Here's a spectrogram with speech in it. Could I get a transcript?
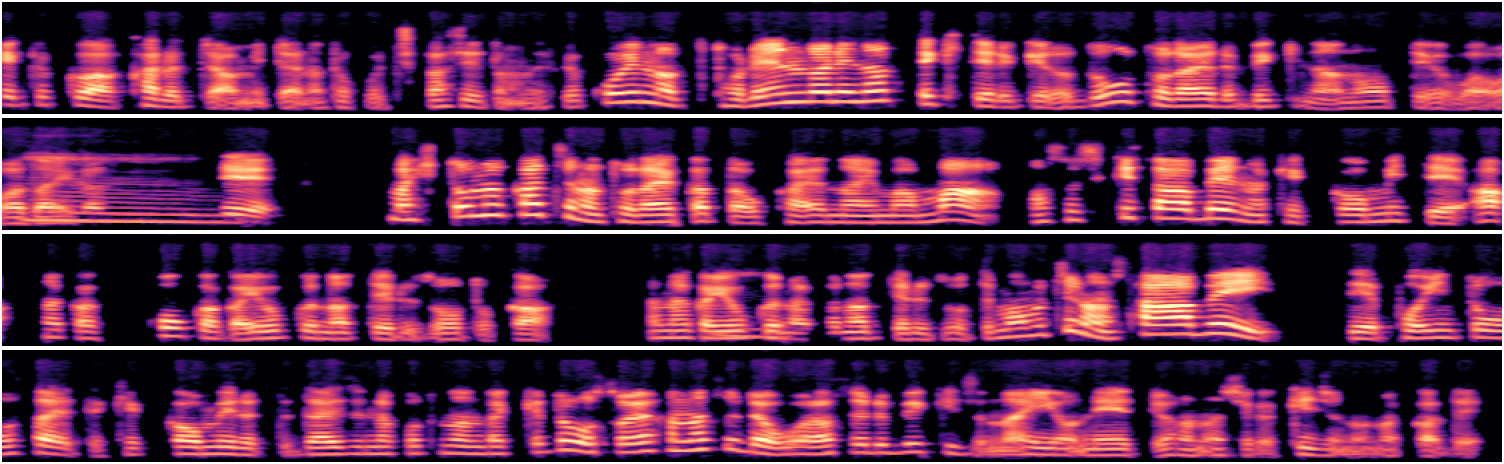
結局はカルチャーみたいなところ近しいと思うんですけど、こういうのってトレンドになってきてるけど、どう捉えるべきなのっていう話題があっうんて、まあ、人の価値の捉え方を変えないまま、まあ、組織サーベイの結果を見て、あ、なんか効果が良くなってるぞとか、あなんか良くなくなってるぞって、まあ、もちろんサーベイでポイントを押さえて結果を見るって大事なことなんだけど、そういう話で終わらせるべきじゃないよねっていう話が記事の中で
